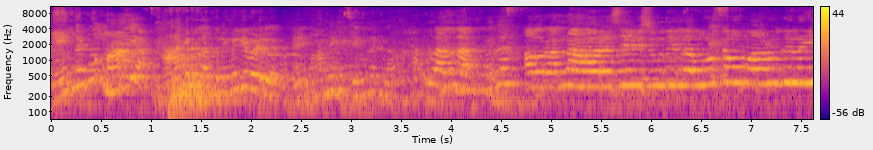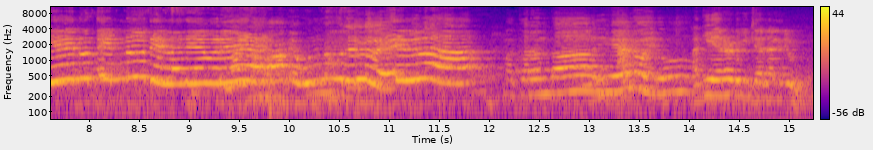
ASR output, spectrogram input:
ಕೆಂಗಣ್ಣು ಮಾಯ. ಹಾಗಲ್ಲ ಅದು ನಿಮಗೆ ಬಿಡಬೇಕು ಅಲ್ಲ ಅಲ್ಲ ಅವರು ಅನ್ನಹಾರ ಸೇವಿಸುವುದಿಲ್ಲ ಊಟವೂ ಮಾಡುವುದಿಲ್ಲ ಏನು ತಿನ್ನುವುದಿಲ್ಲ ದೇವರೇ. ಉಣ್ಣುವುದಿಲ್ಲವೇ? ಇಲ್ಲ. ಮಕರಂದ ಏನೋ ಇದು? ಅದು ಎರಡು ವಿಧದಲ್ಲಿ ಉಂಟು.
